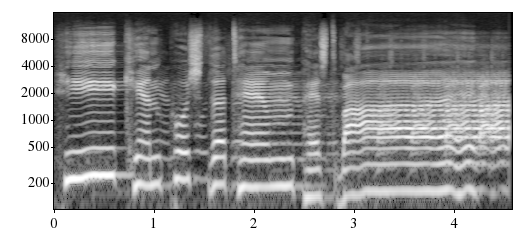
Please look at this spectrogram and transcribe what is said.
He can push the tempest by.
